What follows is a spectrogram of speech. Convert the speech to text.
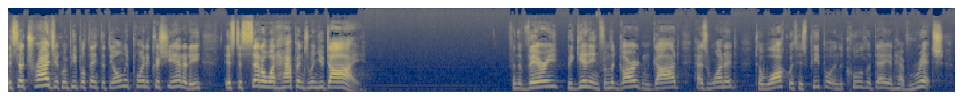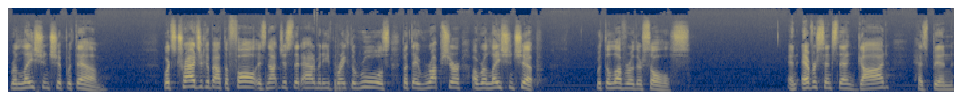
It's so tragic when people think that the only point of Christianity is to settle what happens when you die. From the very beginning, from the garden, God has wanted to walk with his people in the cool of the day and have rich relationship with them. What's tragic about the fall is not just that Adam and Eve break the rules, but they rupture a relationship with the lover of their souls. And ever since then, God has been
